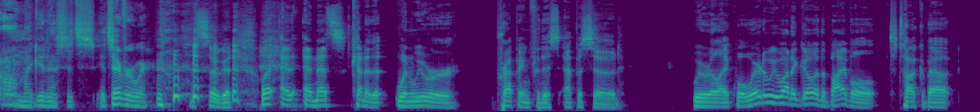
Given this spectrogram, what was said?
oh my goodness it's it's everywhere. It's so good. Well, and, and that's kind of the when we were prepping for this episode, we were like, well, where do we want to go in the Bible to talk about,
